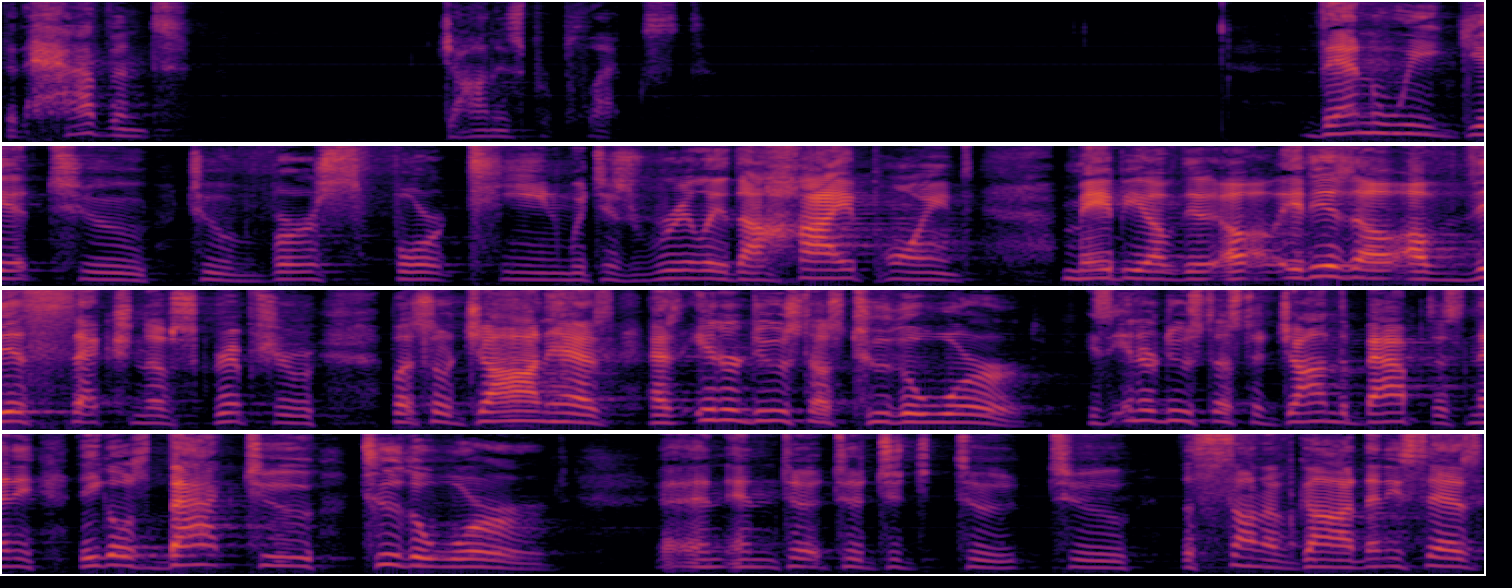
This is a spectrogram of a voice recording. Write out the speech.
that haven't, John is perplexed. Then we get to, to verse 14, which is really the high point, maybe of the, uh, it is a, of this section of Scripture. But so John has, has introduced us to the Word. He's introduced us to John the Baptist, and then he, he goes back to, to the Word and, and to, to, to, to, to the Son of God. Then he says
